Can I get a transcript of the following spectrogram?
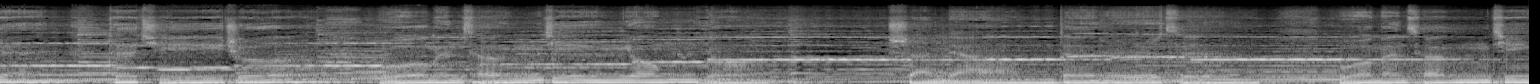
远的记着，我们曾经拥有善良的日子，我们曾经。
